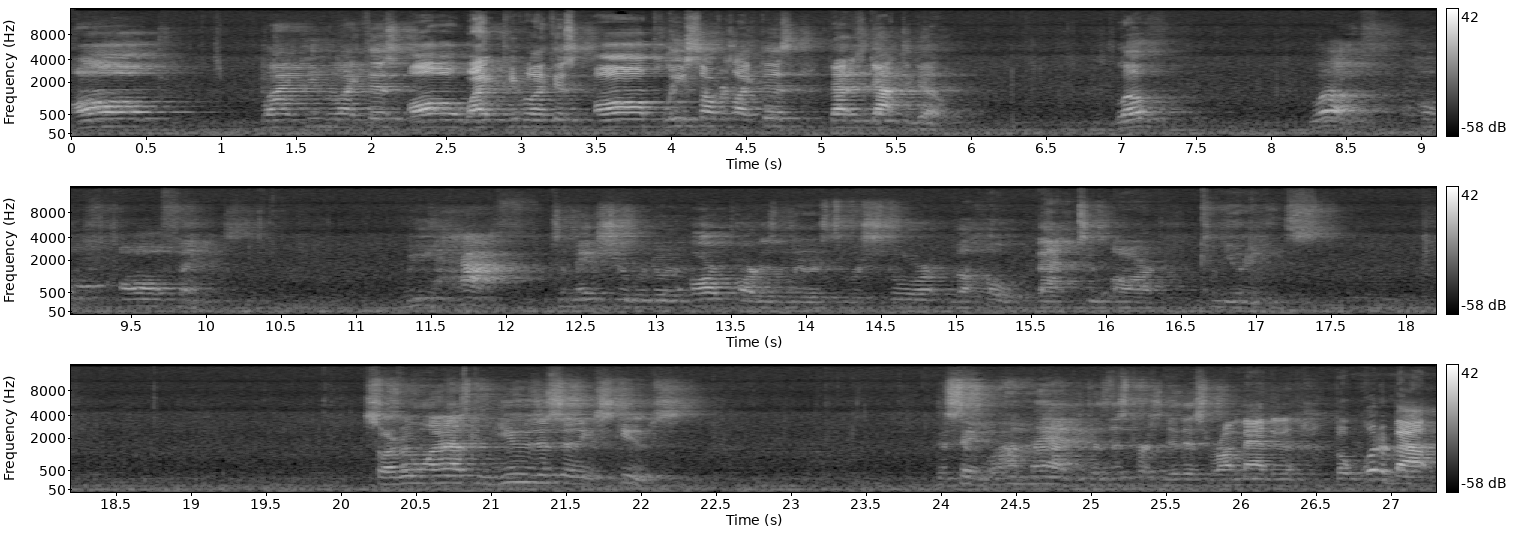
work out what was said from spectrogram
all black people like this, all white people like this, all police officers like this, that has got to go. Love, love hopes all things. We have to make sure we're doing our part as believers to restore the hope back to our communities. So everyone else can use this as an excuse to say, well, I'm mad because this person did this, or I'm mad. But what about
